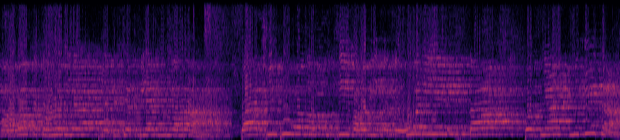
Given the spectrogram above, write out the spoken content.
Вагова категорія 55 кг. Та чемпіоном у цій ваговій категорії став Позняк Микита.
